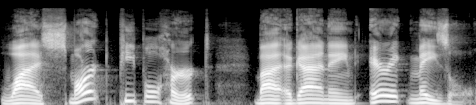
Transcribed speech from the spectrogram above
Why Smart People Hurt by a guy named Eric Maisel.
